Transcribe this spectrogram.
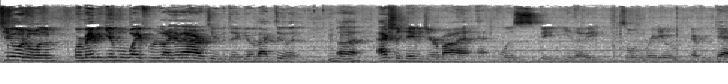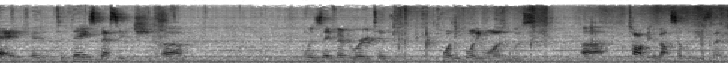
chewing on them, or maybe give them away for like an hour or two, but then go back to it. Mhm. Uh, actually, David Jeremiah was, you know, he's on the radio every day, and today's message, um, Wednesday, February 10th, 2021, was uh, talking about some of these things.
